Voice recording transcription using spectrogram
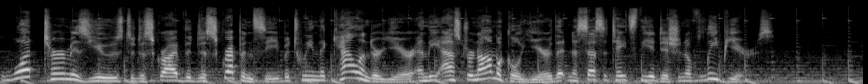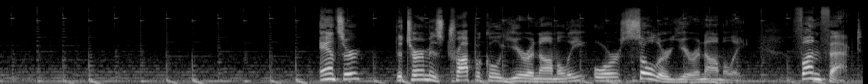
what term is used to describe the discrepancy between the calendar year and the astronomical year that necessitates the addition of leap years? Answer, the term is tropical year anomaly or solar year anomaly. Fun fact,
